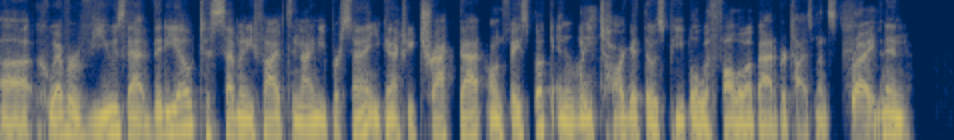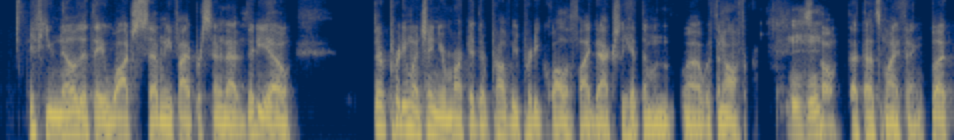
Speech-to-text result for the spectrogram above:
uh, whoever views that video to 75 to 90%, you can actually track that on Facebook and retarget those people with follow up advertisements. Right. And then if you know that they watch 75% of that video, they're pretty much in your market. They're probably pretty qualified to actually hit them uh, with an offer. Mm-hmm. So that, that's my thing. But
